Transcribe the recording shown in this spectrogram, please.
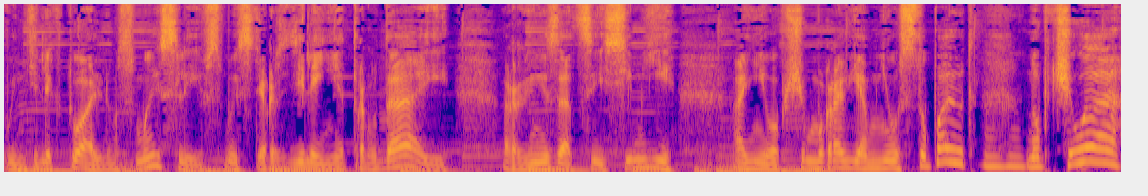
в интеллектуальном смысле, и в смысле разделения труда и организации семьи, они, в общем, муравьям не уступают, но пчела,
